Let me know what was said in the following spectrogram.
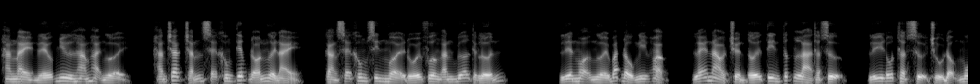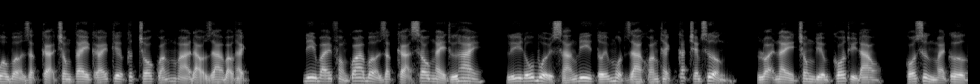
hàng này nếu như hãm hại người hắn chắc chắn sẽ không tiếp đón người này, càng sẽ không xin mời đối phương ăn bữa tiệc lớn. Liên mọi người bắt đầu nghi hoặc, lẽ nào truyền tới tin tức là thật sự, lý đỗ thật sự chủ động mua bờ giặc cả trong tay cái kia cất cho quáng mà đào ra bảo thạch. Đi bãi phỏng qua bờ giặc cả sau ngày thứ hai, lý đỗ buổi sáng đi tới một gia khoáng thạch cắt chém xưởng, loại này trong điếm có thủy đao, có sừng mài cơ,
